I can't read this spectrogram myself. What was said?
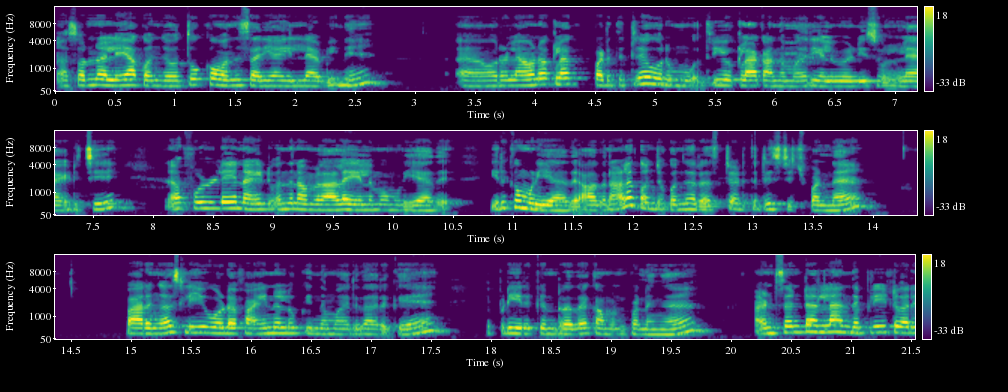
நான் சொன்னேன் இல்லையா கொஞ்சம் தூக்கம் வந்து சரியாக இல்லை அப்படின்னு. ஒரு லெவன் ஓ கிளாக் படுத்துட்டு ஒரு த்ரீ ஓ கிளாக் அந்த மாதிரி எழும்ப வேண்டிய சூழ்நிலை ஆகிடுச்சு ஏன்னா ஃபுல் டே நைட் வந்து நம்மளால் எழும்ப முடியாது இருக்க முடியாது. அதனால் கொஞ்சம் கொஞ்சம் ரெஸ்ட் எடுத்துகிட்டு ஸ்டிச் பண்ணேன். பாருங்கள் ஸ்லீவோட ஃபைனல் லுக் இந்த மாதிரி தான் இருக்குது எப்படி இருக்குன்றத கமெண்ட் பண்ணுங்கள் அண்ட் சென்டரில் அந்த ப்ளீட் வர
